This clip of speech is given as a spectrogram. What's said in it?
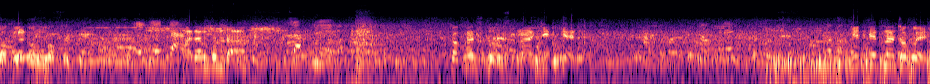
চকলেট আজান কোনটা? চকলেট জুস না কিটক্যাট কিটক্যাট না চকলেট?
